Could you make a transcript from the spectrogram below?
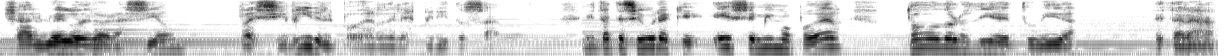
ya luego de la oración recibir el poder del Espíritu Santo. Estate segura que ese mismo poder todos los días de tu vida te estará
